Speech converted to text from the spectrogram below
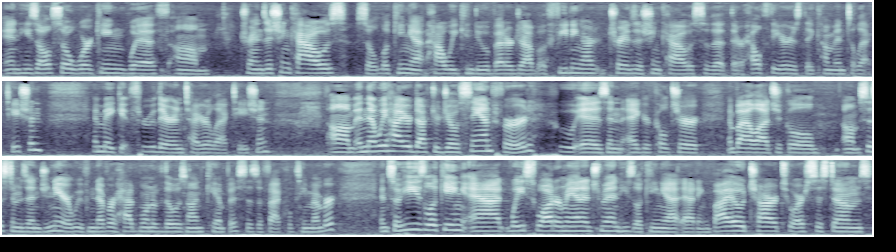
and he's also working with um, transition cows. So looking at how we can do a better job of feeding our transition cows so that they're healthier as they come into lactation and make it through their entire lactation. Um, and then we hired Dr. Joe Sanford, who is an agriculture and biological um, systems engineer. We've never had one of those on campus as a faculty member. And so he's looking at wastewater management, he's looking at adding biochar to our systems,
